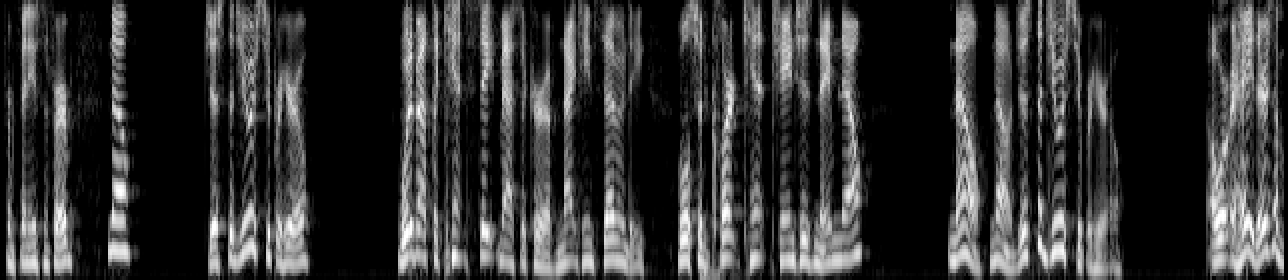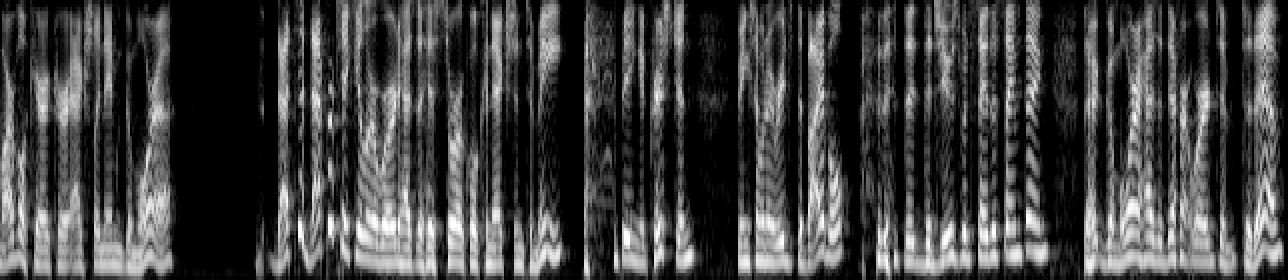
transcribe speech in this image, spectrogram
from Phineas and Ferb? No, just the Jewish superhero. What about the Kent State Massacre of 1970? Well, should Clark Kent change his name now? No, no, just the Jewish superhero. Oh, or hey, there's a Marvel character actually named Gamora. That's it. That particular word has a historical connection to me, being a Christian, being someone who reads the Bible. the, the Jews would say the same thing. That Gamora has a different word to, to them.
